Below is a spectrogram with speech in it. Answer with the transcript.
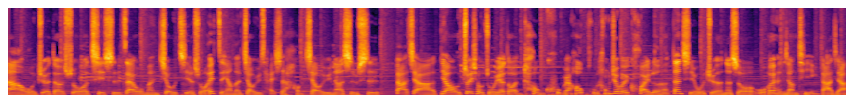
那我觉得说，其实，在我们纠结说，哎，怎样的教育才是好教育？那是不是大家要追求卓越都很痛苦，然后普通就会快乐呢？但其实我觉得那时候我会很想提醒大家，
